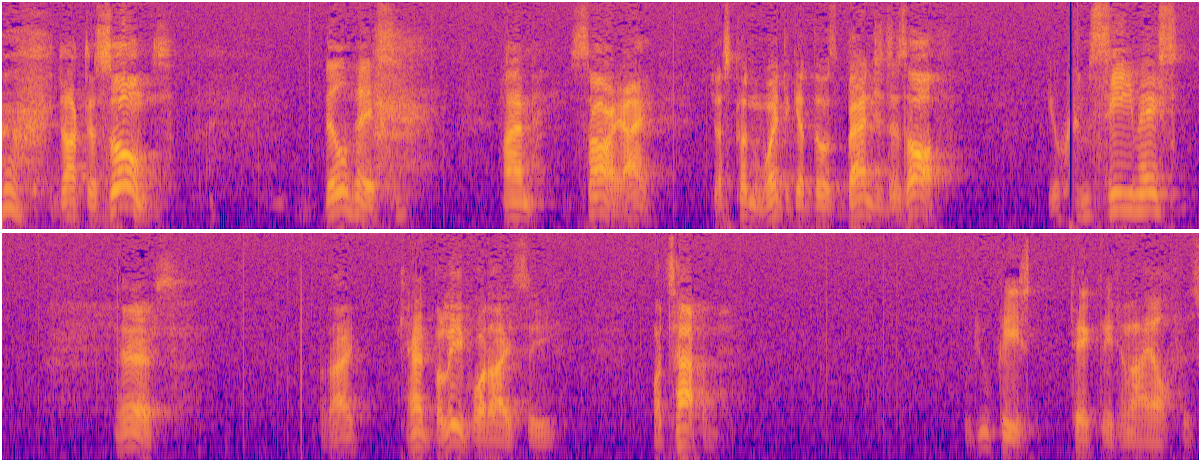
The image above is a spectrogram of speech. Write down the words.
Dr. Soames. Bill Masen. I'm sorry. I just couldn't wait to get those bandages off. You can see, Masen? Yes. But I can't believe what I see. What's happened? Would you please take me to my office?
